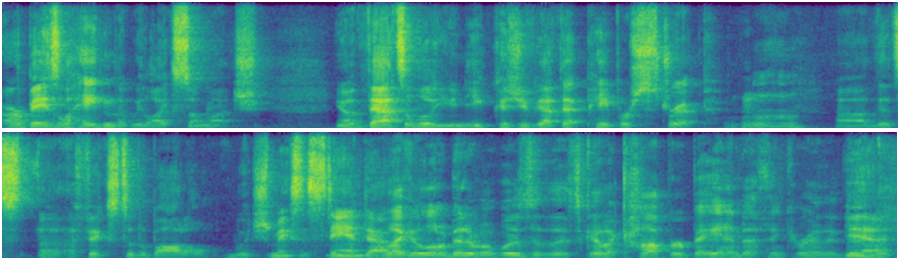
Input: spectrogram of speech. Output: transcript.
our Basil Hayden that we like so much. You know, that's a little unique because you've got that paper strip uh, that's uh, affixed to the bottle, which makes it stand out. like a little bit of a what is it? It's got a copper band, I think, around it. doesn't yeah. it?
